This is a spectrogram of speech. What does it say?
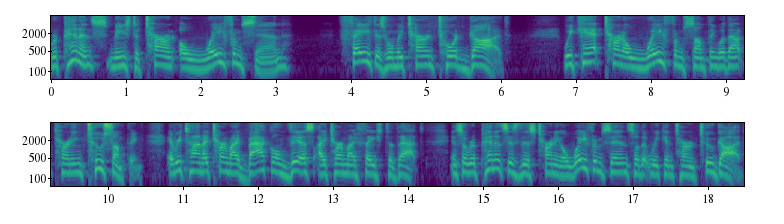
Repentance means to turn away from sin. Faith is when we turn toward God. We can't turn away from something without turning to something. Every time I turn my back on this, I turn my face to that. And so repentance is this turning away from sin so that we can turn to God.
